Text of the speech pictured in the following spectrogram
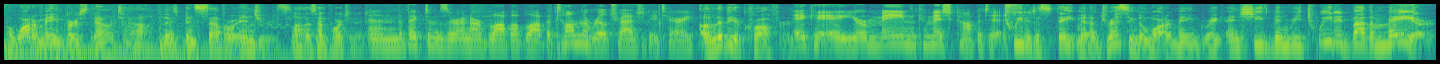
A water main burst downtown. There's been several injuries. No, that's unfortunate. And the victims are in our blah, blah, blah. But tell them the real tragedy, Terry. Olivia Crawford AKA your main commish competition. tweeted a statement addressing the water main break, and she's been retweeted by the mayor.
